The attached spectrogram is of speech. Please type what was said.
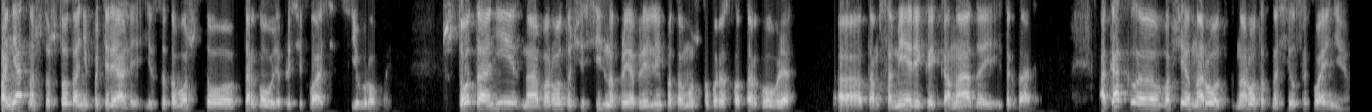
понятно, что что-то они потеряли из-за того, что торговля пресеклась с Европой. Что-то они, наоборот, очень сильно приобрели, потому что выросла торговля э, там, с Америкой, Канадой и так далее. А как э, вообще народ, народ относился к войне?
